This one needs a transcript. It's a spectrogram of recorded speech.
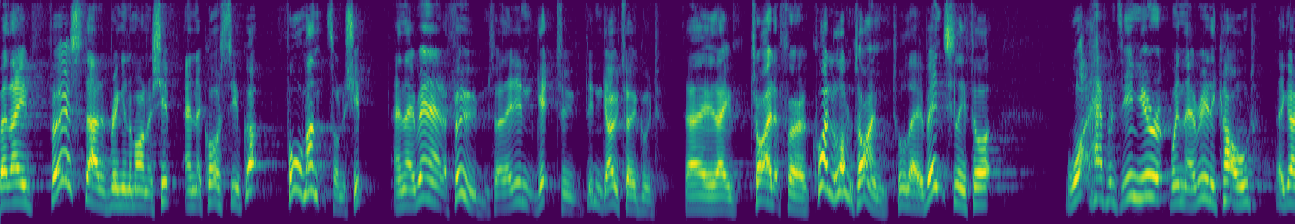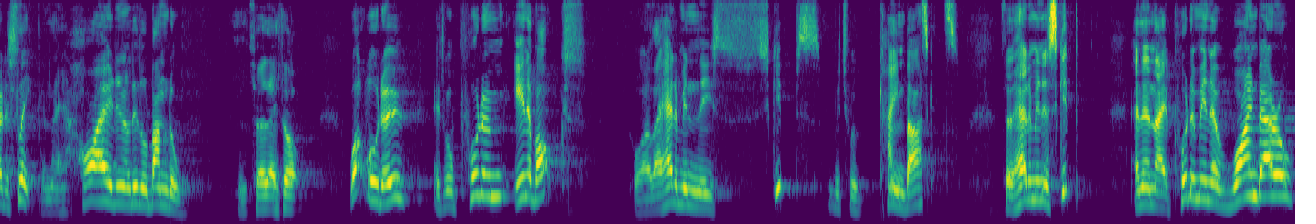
But they first started bringing them on a ship, and of course you've got four months on a ship, and they ran out of food, so they didn't get to, didn't go too good. So they tried it for quite a long time, until they eventually thought, what happens in Europe when they're really cold? They go to sleep and they hide in a little bundle. And so they thought, what we'll do is we'll put them in a box. Well, they had them in these skips, which were cane baskets. So they had them in a skip, and then they put them in a wine barrel,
